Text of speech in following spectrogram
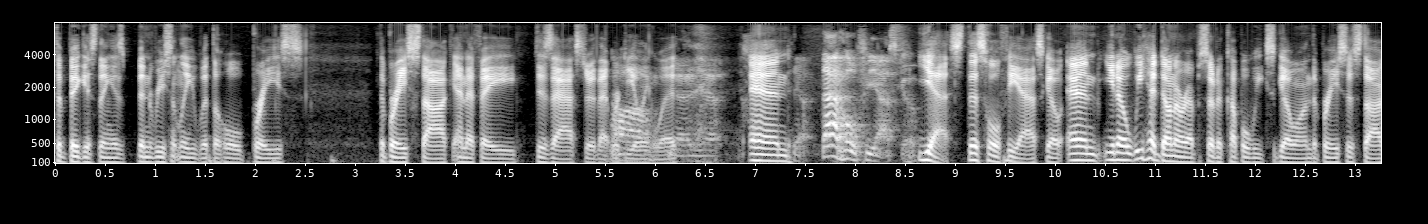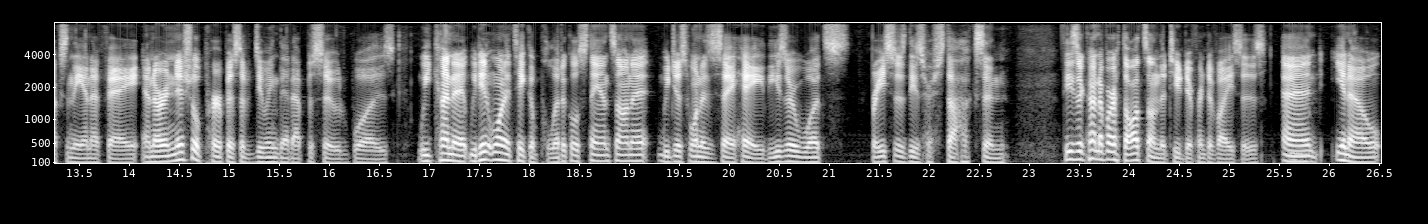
the biggest thing has been recently with the whole brace, the brace stock NFA disaster that we're oh, dealing with. Yeah, yeah. And yeah, that whole fiasco. Yes, this whole fiasco. And, you know, we had done our episode a couple weeks ago on the braces stocks and the NFA. And our initial purpose of doing that episode was we kind of, we didn't want to take a political stance on it. We just wanted to say, hey, these are what's braces, these are stocks, and these are kind of our thoughts on the two different devices. And, mm-hmm. you know,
